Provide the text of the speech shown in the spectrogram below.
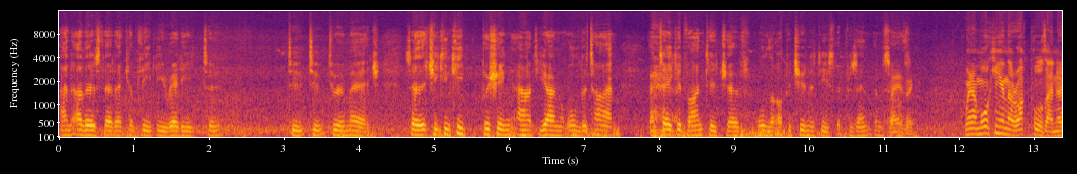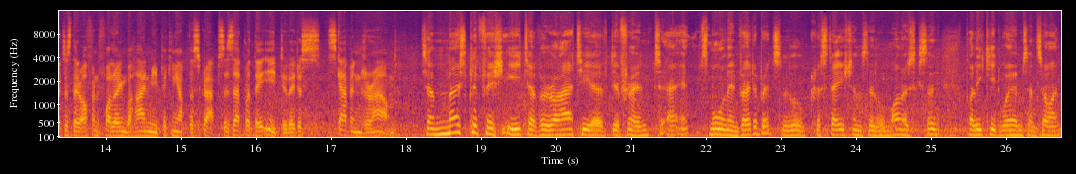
and others that are completely ready to, to, to, to emerge, so that she can keep pushing out young all the time and take advantage of all the opportunities that present themselves. Amazing. When I'm walking in the rock pools, I notice they're often following behind me, picking up the scraps. Is that what they eat? Do they just scavenge around? So most klipfish eat a variety of different uh, small invertebrates, little crustaceans, little mollusks, and polychaete worms, and so on.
